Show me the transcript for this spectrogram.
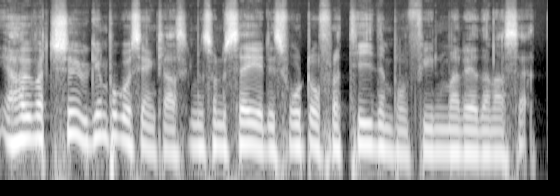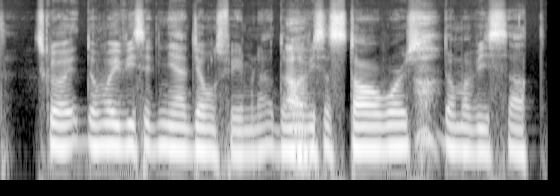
jag har ju varit sugen på att gå och se en klassiker, men som du säger, det är svårt att offra tiden på en film man redan har sett. De har ju visat Indiana Jones-filmerna, de Ja. har visat Star Wars, de har visat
